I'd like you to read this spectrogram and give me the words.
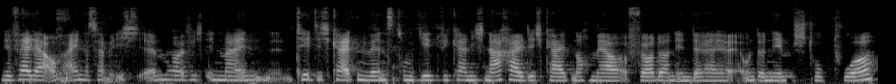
Mir fällt ja auch ein, das habe ich ähm, häufig in meinen Tätigkeiten, wenn es darum geht, wie kann ich Nachhaltigkeit noch mehr fördern in der Unternehmensstruktur.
